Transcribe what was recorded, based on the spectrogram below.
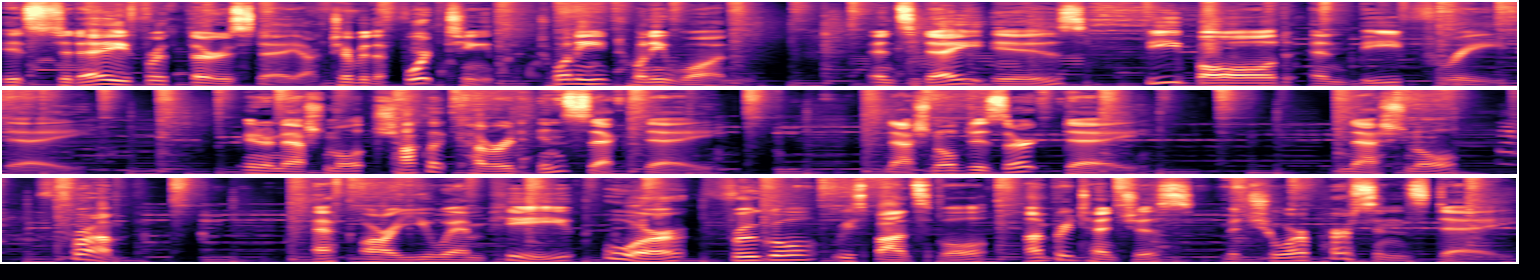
It's today for Thursday, October the 14th, 2021. And today is Be Bald and Be Free Day, International Chocolate Covered Insect Day, National Dessert Day, National Frump, F R U M P, or Frugal, Responsible, Unpretentious, Mature Persons Day.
